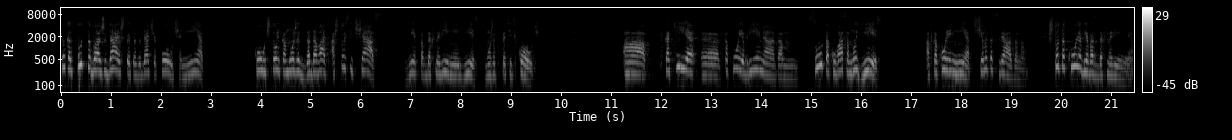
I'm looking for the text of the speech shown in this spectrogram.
Ну, как будто бы ожидая, что это задача коуча. Нет. Коуч только может задавать, а что сейчас вместо вдохновения есть, может спросить коуч а в, какие, э, в какое время там, суток у вас оно есть, а в какое нет, с чем это связано, что такое для вас вдохновение,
